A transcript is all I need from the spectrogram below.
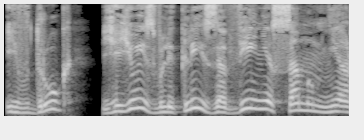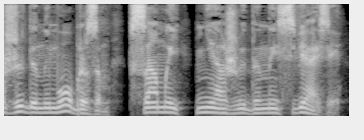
И вдруг ее извлекли из забвения самым неожиданным образом, в самой неожиданной связи –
